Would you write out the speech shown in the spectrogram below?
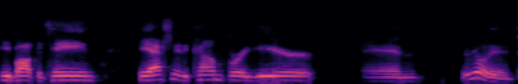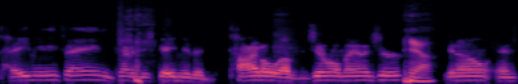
he bought the team. He asked me to come for a year, and he really didn't pay me anything. He kind of just gave me the title of general manager, Yeah. you know, and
